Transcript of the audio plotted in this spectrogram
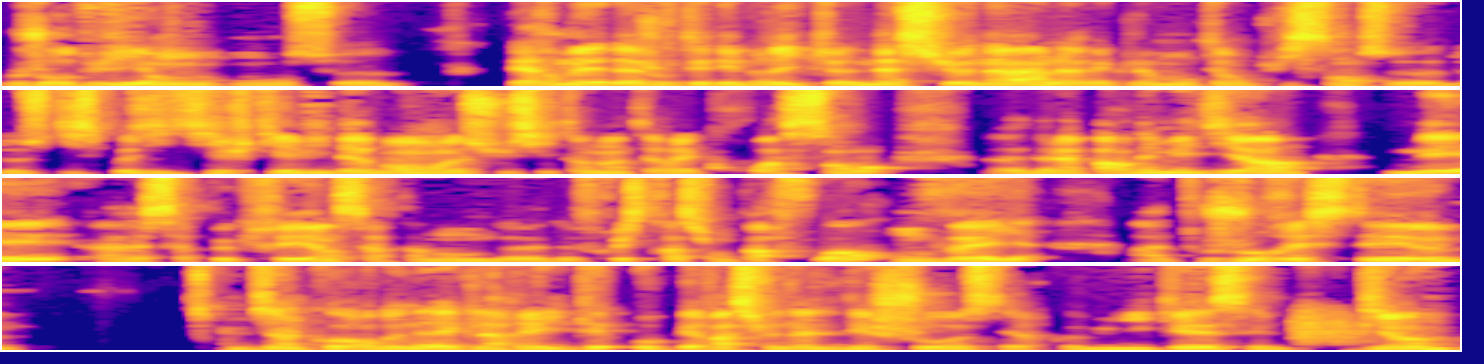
Aujourd'hui, on, on se permet d'ajouter des briques nationales avec la montée en puissance de, ce dispositif qui évidemment suscite un intérêt croissant euh, de la part des médias, mais euh, ça peut créer un certain nombre de, frustrations parfois. On veille à toujours rester euh, bien coordonné avec la réalité opérationnelle des choses. C'est-à-dire communiquer, c'est bien.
